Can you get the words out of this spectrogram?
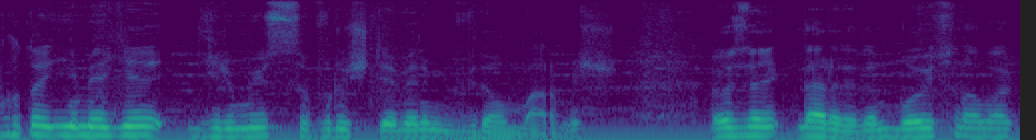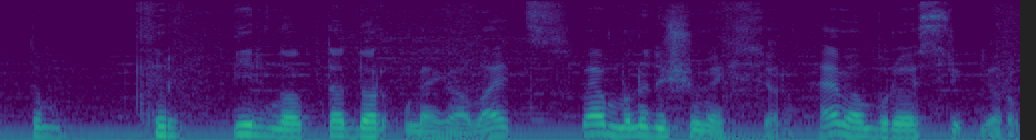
burada IMG 2303 diye benim bir videom varmış. Özellikler dedim. Boyutuna baktım. 41.4 MB. Ben bunu düşürmek istiyorum. Hemen buraya sürüklüyorum.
